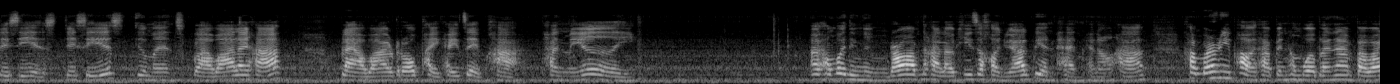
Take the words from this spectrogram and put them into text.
disease disease ailment แปลว่าอะไรคะ แปลว่าโรคภัยไข้เจ็บค่ะ ทันไหมเอ่ยเอาทั้งหมดอีกหนึ่งรอบนะคะ แล้วพี่จะขออนุญาตเปลี่ยนแผ่นค่ะน้องคะคำว่า report ค่ะ เป็นทั้ง verb และ noun แปลว่า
